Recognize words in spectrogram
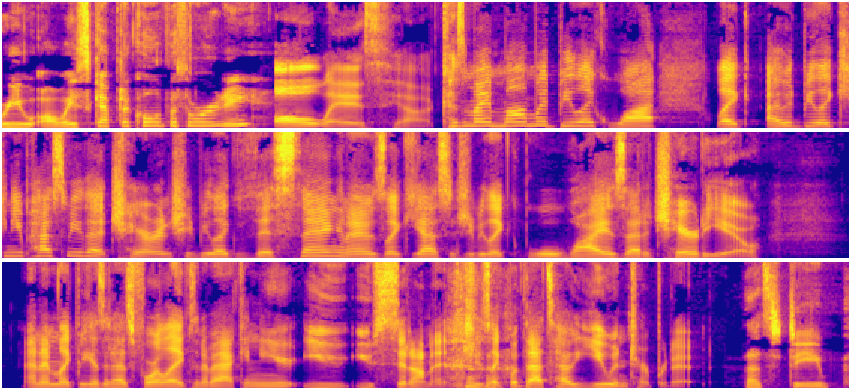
Were you always skeptical of authority? Always, yeah. Because my mom would be like, "Why?" Like I would be like, "Can you pass me that chair?" And she'd be like, "This thing," and I was like, "Yes." And she'd be like, "Well, why is that a chair to you?" And I'm like, "Because it has four legs and a back, and you you you sit on it." And she's like, "But that's how you interpret it." That's deep.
